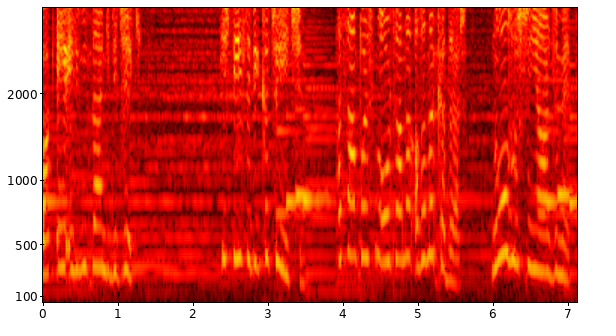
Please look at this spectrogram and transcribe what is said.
Bak ev elimizden gidecek. Hiç değilse birkaç ay için. Hasan parasını ortağından alana kadar. Ne olursun yardım et.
